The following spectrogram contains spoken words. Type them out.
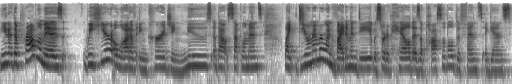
You know, the problem is we hear a lot of encouraging news about supplements. Like, do you remember when vitamin D was sort of hailed as a possible defense against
